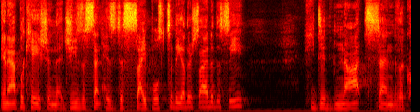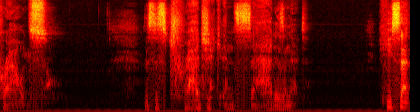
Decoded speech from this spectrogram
in application that Jesus sent his disciples to the other side of the sea he did not send the crowds. This is tragic and sad, isn't it? He sent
